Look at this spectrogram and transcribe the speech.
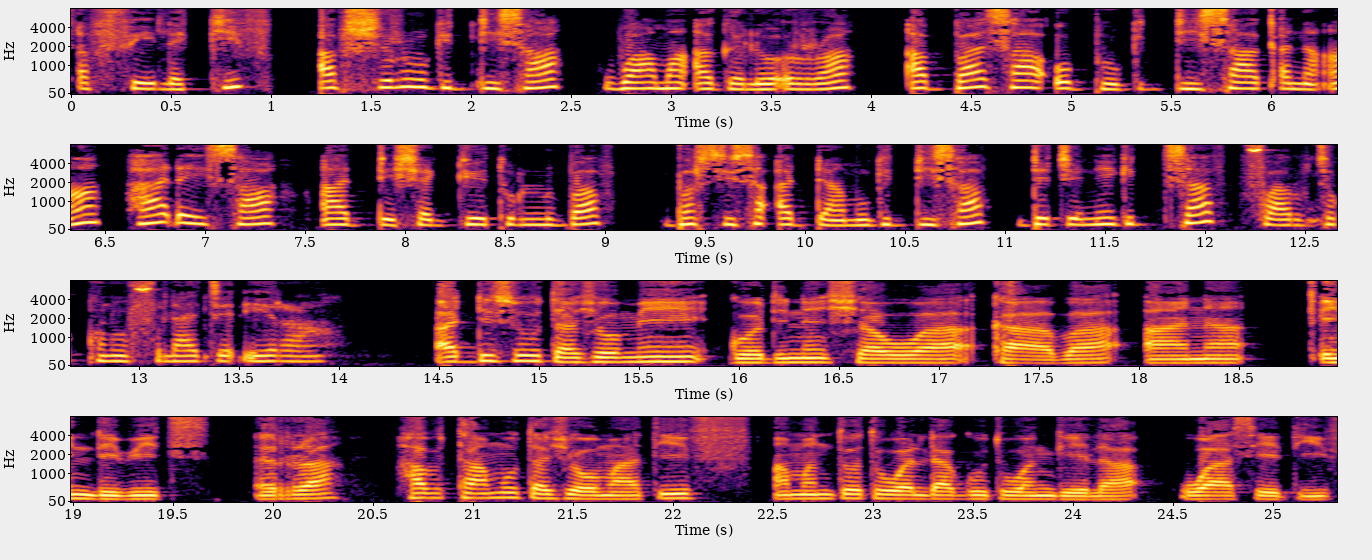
Caffee Lakkiif Abshiruu Giddiisaa Waamaa Agaloo irraa abbaa isaa obbo Giddiisaa Qana'aa haadha isaa aadde Shaggee Tullubaaf barsiisa Addaamuu Giddiisaaf Dajanee Giddiisaaf faaruu tokko nuuf filaa jedheera. Addisuu Tashoomee Godina Shawaa Kaabaa Aanaa Qindibiit. Irraa habtaamuu tashoomaatiif amantoota waldaa guutuu wangeelaa waaseetiif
